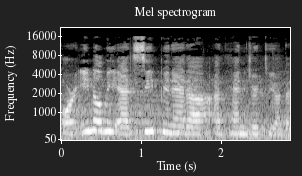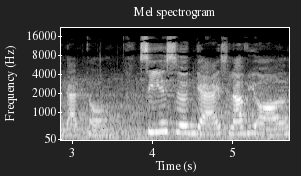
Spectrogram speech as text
or email me at cpineda at. See you soon guys. Love you all.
